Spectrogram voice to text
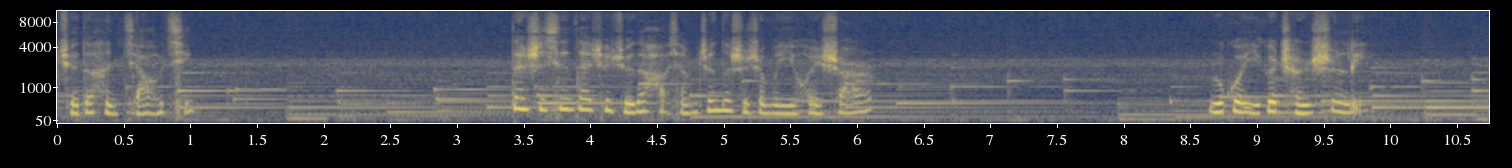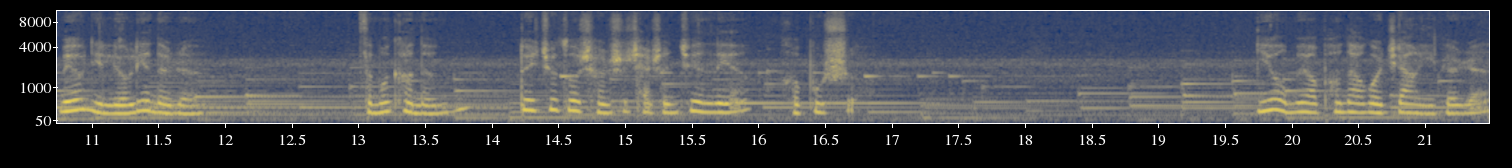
觉得很矫情，但是现在却觉得好像真的是这么一回事儿。如果一个城市里没有你留恋的人，怎么可能对这座城市产生眷恋和不舍？你有没有碰到过这样一个人？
